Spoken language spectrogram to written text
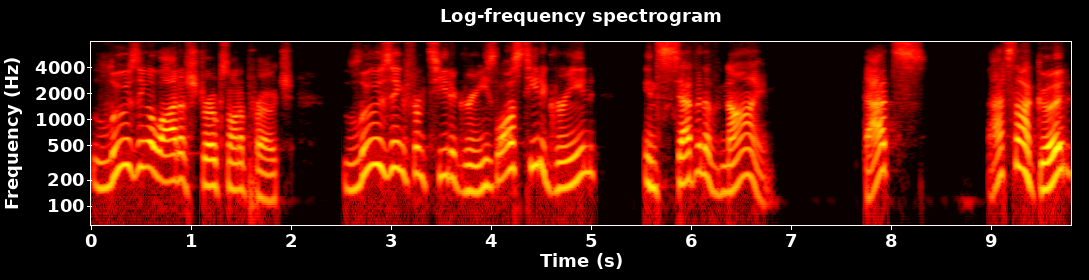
losing a lot of strokes on approach, losing from tee to green. He's lost tee to green in seven of nine. That's that's not good.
